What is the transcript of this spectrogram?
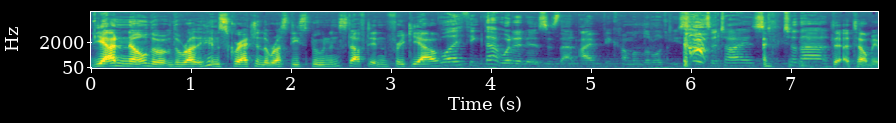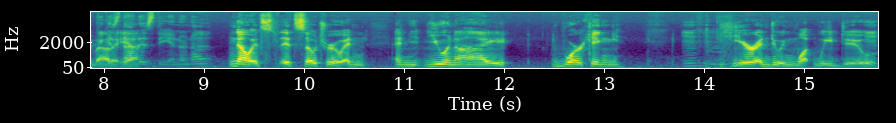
yeah, no, the the him scratching the rusty spoon and stuff didn't freak you out. Well, I think that what it is is that I've become a little desensitized to that. T- tell me about it. Yeah. That is the internet. No, it's it's so true, and and you and I, working Mm-hmm. here and doing what we do,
